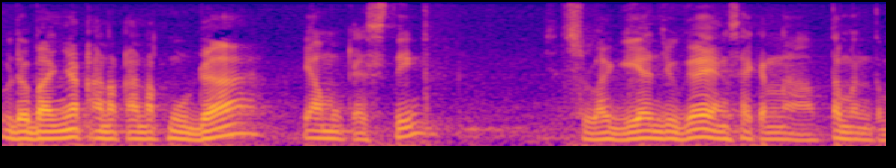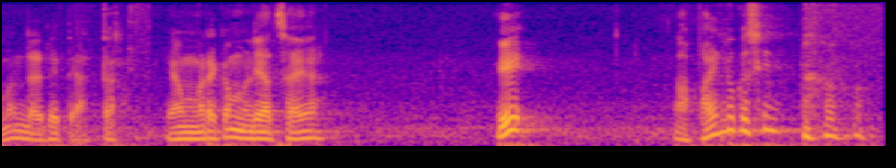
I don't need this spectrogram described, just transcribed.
udah banyak anak-anak muda yang mau casting. Sebagian juga yang saya kenal teman-teman dari teater yang mereka melihat saya, ih ngapain lu ke sini?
